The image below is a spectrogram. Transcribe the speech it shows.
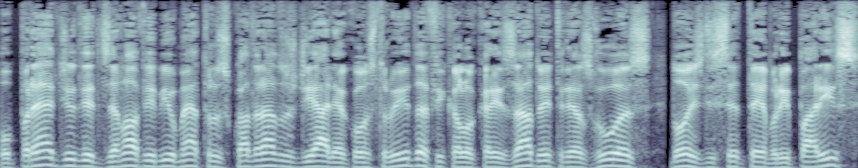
O prédio de 19 mil metros quadrados de área construída fica localizado entre as ruas 2 de setembro e Paris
